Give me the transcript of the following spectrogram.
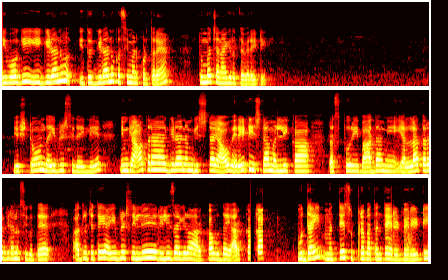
ನೀವು ಹೋಗಿ ಈ ಗಿಡನೂ, ಇದು ಗಿಡನೂ ಕಸಿ ಮಾಡಿಕೊಡ್ತಾರೆ. ತುಂಬ ಚೆನ್ನಾಗಿರುತ್ತೆ ವೆರೈಟಿ ಎಷ್ಟೊಂದು ಹೈಬ್ರಿಡ್ಸ್ ಇದೆ ಇಲ್ಲಿ. ನಿಮ್ಗೆ ಯಾವ ಥರ ಗಿಡ ನಮ್ಗೆ ಇಷ್ಟ, ಯಾವ ವೆರೈಟಿ ಇಷ್ಟ? ಮಲ್ಲಿಕಾ, ರಸ್ಪುರಿ, ಬಾದಾಮಿ, ಎಲ್ಲ ಥರ ಗಿಡನೂ ಸಿಗುತ್ತೆ. ಅದ್ರ ಜೊತೆಗೆ ಹೈಬ್ರಿಡ್ಸ್ ಇಲ್ಲಿ ರಿಲೀಸ್ ಆಗಿರೋ ಅರ್ಕ ಉದಯ್ ಅರ್ಕ ಉದಯ್ ಮತ್ತು ಸುಪ್ರಭಾತ್ ಅಂತ ಎರಡು ವೆರೈಟಿ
